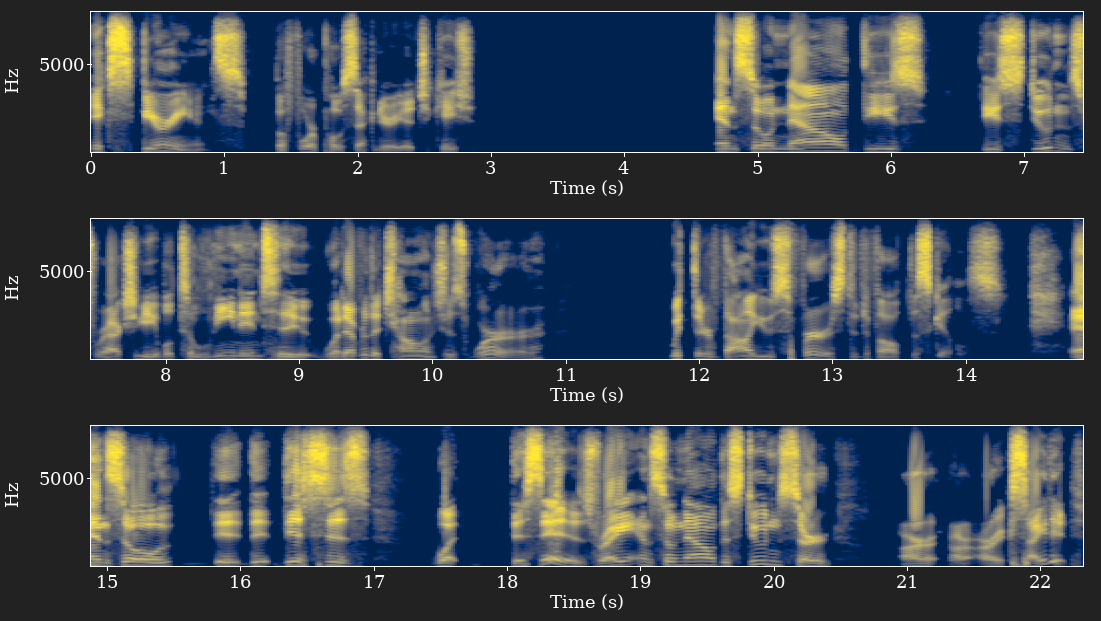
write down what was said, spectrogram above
experience before post secondary education. And so now these these students were actually able to lean into whatever the challenges were with their values first to develop the skills. And so th- th- this is what this is, right? And so now the students are are are, are excited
